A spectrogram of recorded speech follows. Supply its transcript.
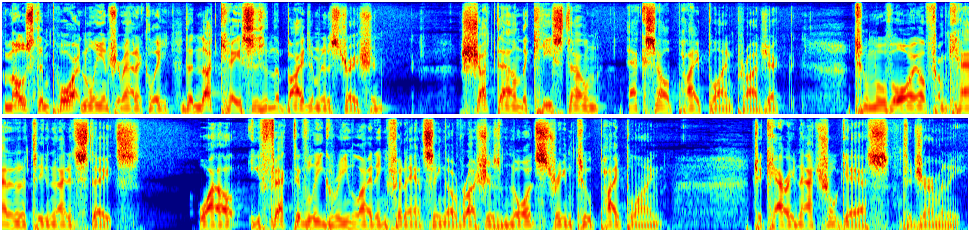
Most importantly and dramatically, the nutcases in the Biden administration shut down the Keystone XL pipeline project to move oil from Canada to the United States while effectively greenlighting financing of Russia's Nord Stream 2 pipeline to carry natural gas to Germany.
